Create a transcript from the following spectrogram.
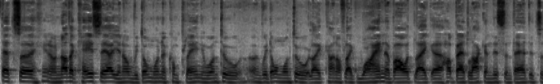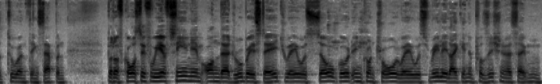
that's uh, you know another case there. You know, we don't want to complain. You want to, uh, we don't want to like kind of like whine about like uh, how bad luck and this and that. It's a tour and things happen. But of course, if we have seen him on that Roubaix stage where he was so good in control, where he was really like in a position where I say, mm,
